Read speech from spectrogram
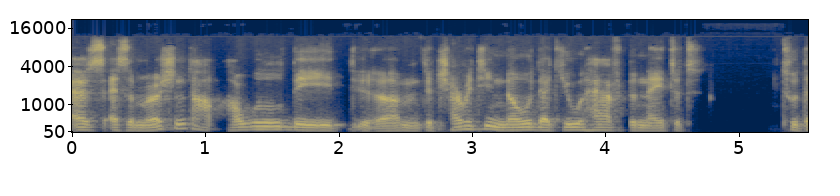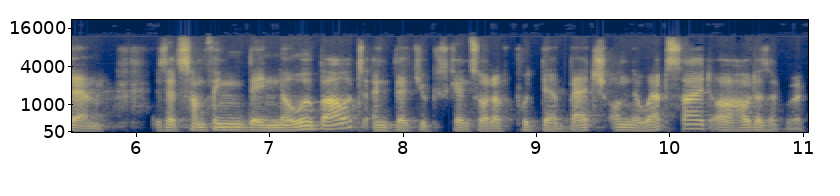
as as a merchant how, how will the um, the charity know that you have donated to them is that something they know about and that you can sort of put their badge on their website or how does that work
